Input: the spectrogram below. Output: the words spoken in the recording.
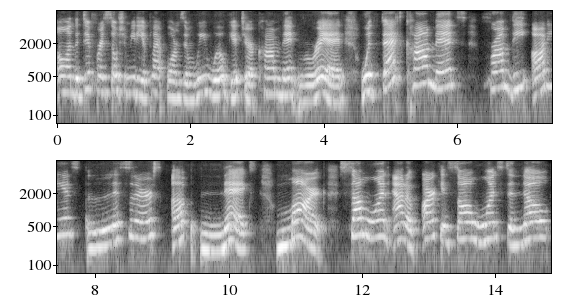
on the different social media platforms and we will get your comment read. With that comment from the audience listeners up next. Marc, someone out of Arkansas wants to know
